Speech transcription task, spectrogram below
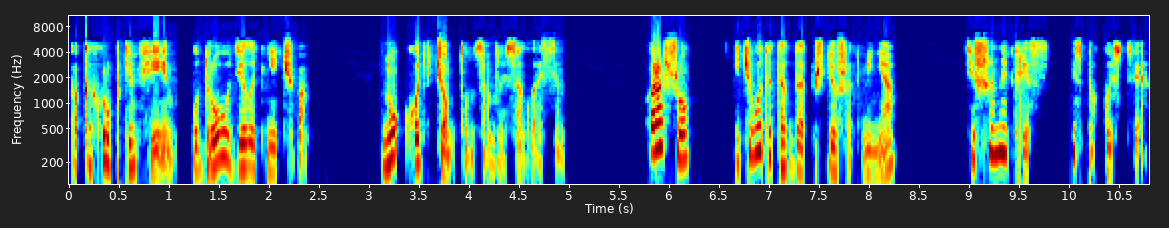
как и хрупким феям, у дроу делать нечего. Ну, хоть в чем-то он со мной согласен. Хорошо. И чего ты тогда ждешь от меня? Тишины, Крис, и спокойствия.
